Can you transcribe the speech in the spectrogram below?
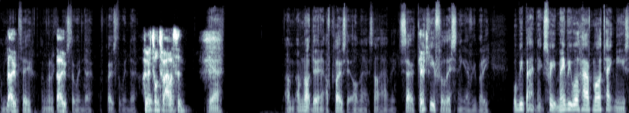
I'm No. to. I'm going to No. close the window. I've closed the window. I'm going to talk to Alison. Yeah. I'm, I'm not doing it. I've closed it all now. It's not happening. So thank Good. you for listening, everybody. We'll be back next week. Maybe we'll have more tech news,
